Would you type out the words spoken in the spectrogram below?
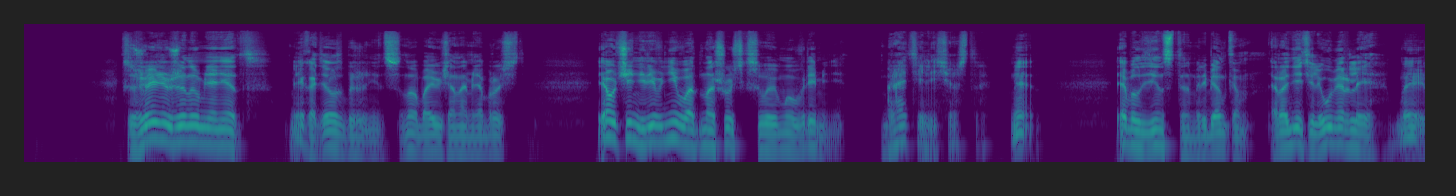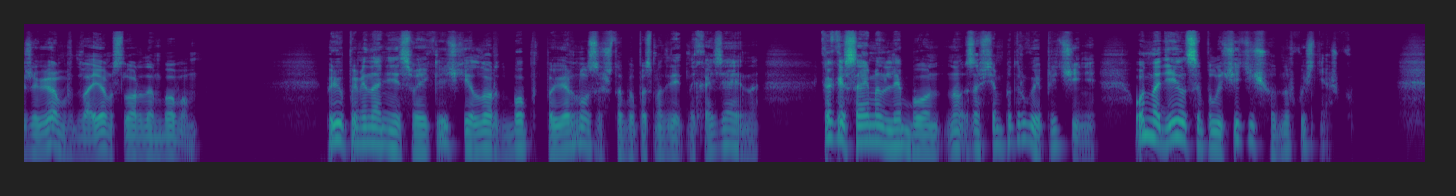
К сожалению, жены у меня нет. Мне хотелось бы жениться, но, боюсь, она меня бросит. Я очень ревниво отношусь к своему времени. Братья или сестры? Нет. Я был единственным ребенком. Родители умерли. Мы живем вдвоем с лордом Бобом. При упоминании своей клички лорд Боб повернулся, чтобы посмотреть на хозяина, как и Саймон Лебон, но совсем по другой причине. Он надеялся получить еще одну вкусняшку.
